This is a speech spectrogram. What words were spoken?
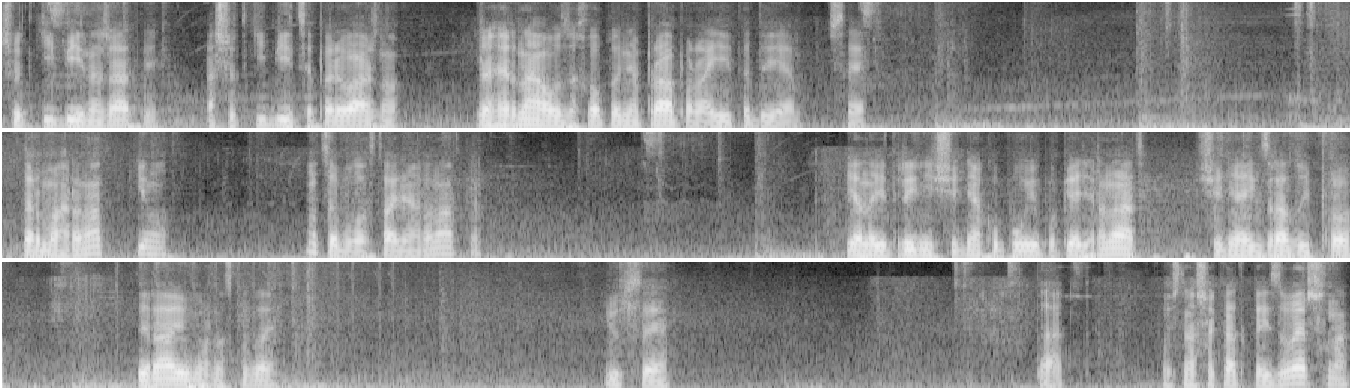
швидкий бій нажати, а швидкий бій це переважно жагернау, захоплення прапора і ТДМ. Все. Дарма гранатку кинув. Ну, це була остання гранатка. Я на вітрині щодня купую по 5 гранат, щодня їх зразу і протираю, можна сказати. І все. Так, ось наша катка і завершена.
